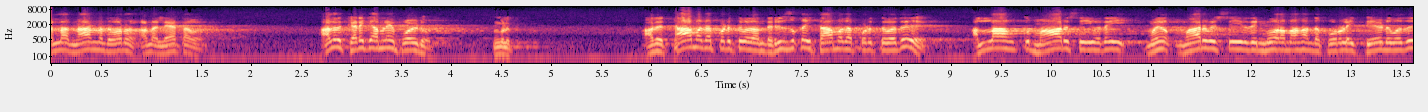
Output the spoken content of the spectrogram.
அல்லா அல்லாஹ் அது வரும். ஆனால் லேட்டா வரும். அல்லது கிடைக்காமலே போயிடும் உங்களுக்கு. அதை தாமதப்படுத்துவது அந்த ரிசுக்கை தாமதப்படுத்துவது அல்லாஹுக்கு மாறு செய்வதை மாறு செய்வதன் மூலமாக அந்த பொருளை தேடுவது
